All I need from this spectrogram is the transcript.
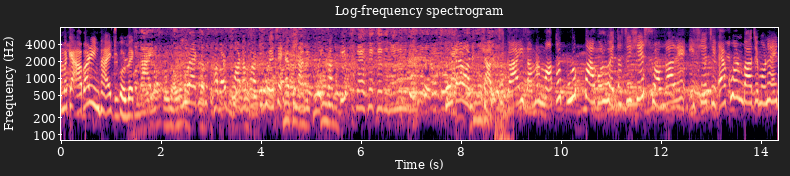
আমাকে আবার ইনভাইট করবে। খাবার ফাটাফাটি হয়েছে। এখন আমি আমার মাথা পুরো পাগল সে সকালে এসেছে। এখন বাজে মনে হয়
